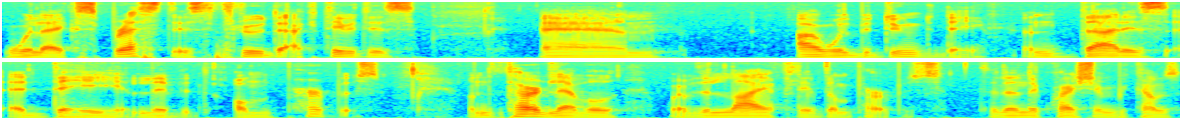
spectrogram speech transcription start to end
will I express this through the activities um, I will be doing today? And that is a day lived on purpose. On the third level, we have the life lived on purpose. So then the question becomes,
